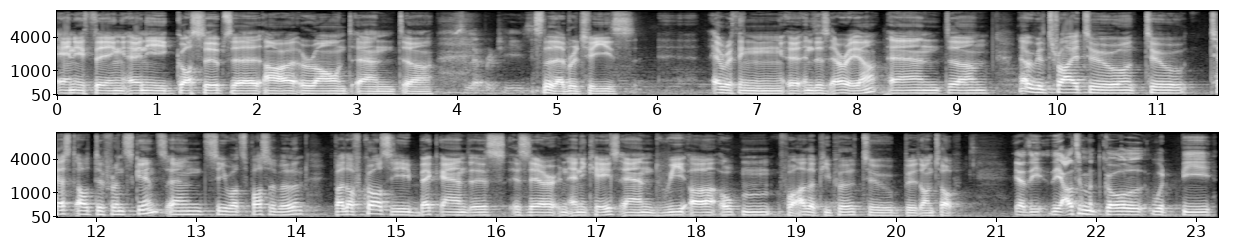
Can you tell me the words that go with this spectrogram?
anything, any gossips that are around, and uh, Celebrities. celebrities, everything uh, in this area. And um, yeah, we will try to to test out different skins and see what's possible. But of course, the back end is is there in any case, and we are open for other people to build on top. Yeah, the, the ultimate goal would be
